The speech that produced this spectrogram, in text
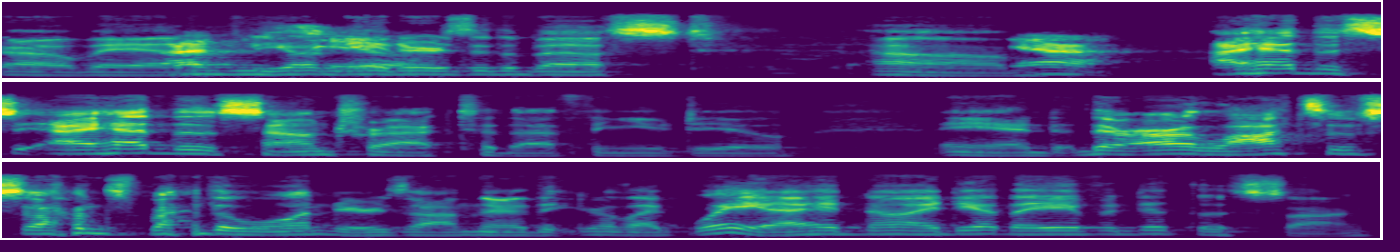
Oh I man, do the too. Gators are the best. Um, Yeah, I had this. I had the soundtrack to that thing you do, and there are lots of songs by the Wonders on there that you're like, wait, I had no idea they even did this song.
